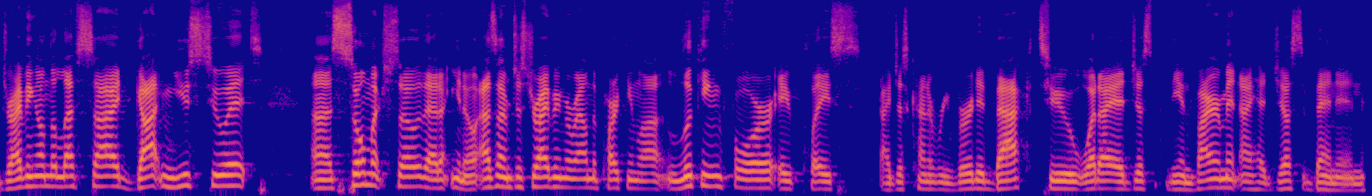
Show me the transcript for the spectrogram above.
driving on the left side, gotten used to it. Uh, so much so that, you know, as I'm just driving around the parking lot looking for a place, I just kind of reverted back to what I had just, the environment I had just been in,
